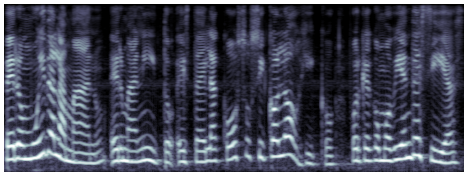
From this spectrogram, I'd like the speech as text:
Pero muy de la mano, hermanito, está el acoso psicológico, porque como bien decías,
